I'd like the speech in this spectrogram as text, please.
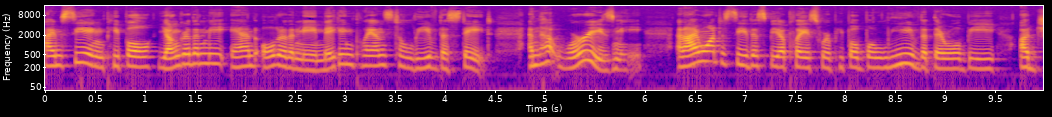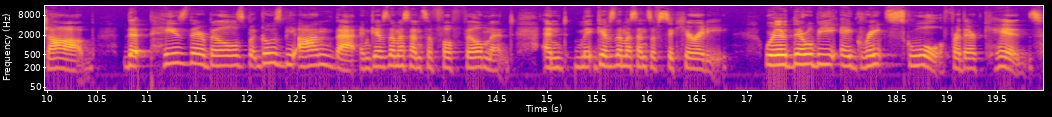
I'm seeing people younger than me and older than me making plans to leave the state, and that worries me. And I want to see this be a place where people believe that there will be a job that pays their bills but goes beyond that and gives them a sense of fulfillment and gives them a sense of security, where there will be a great school for their kids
